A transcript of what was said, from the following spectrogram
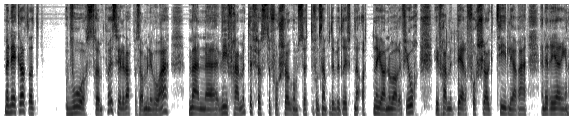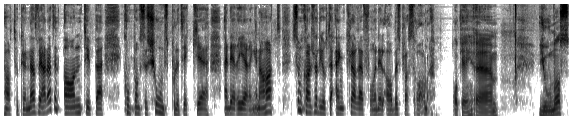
Men det er klart at vår strømpris ville vært på samme nivået, men eh, vi fremmet det første forslaget om støtte f.eks. til bedriftene 18.1 i fjor. Vi fremmet bedre forslag tidligere enn det regjeringen har til kunder. Så vi hadde hatt en annen type kompensasjonspolitikk eh, enn det regjeringen har hatt, som kanskje hadde gjort det enklere for en del arbeidsplasser og andre. Ok. um Jonas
